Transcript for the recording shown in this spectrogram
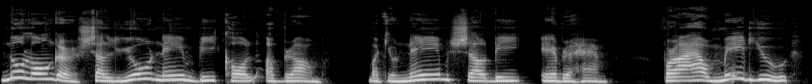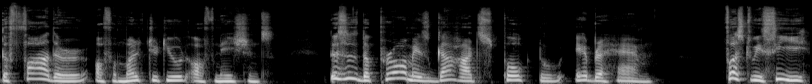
No longer shall your name be called Abram, but your name shall be Abraham. For I have made you the father of a multitude of nations. This is the promise God spoke to Abraham. First, we see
